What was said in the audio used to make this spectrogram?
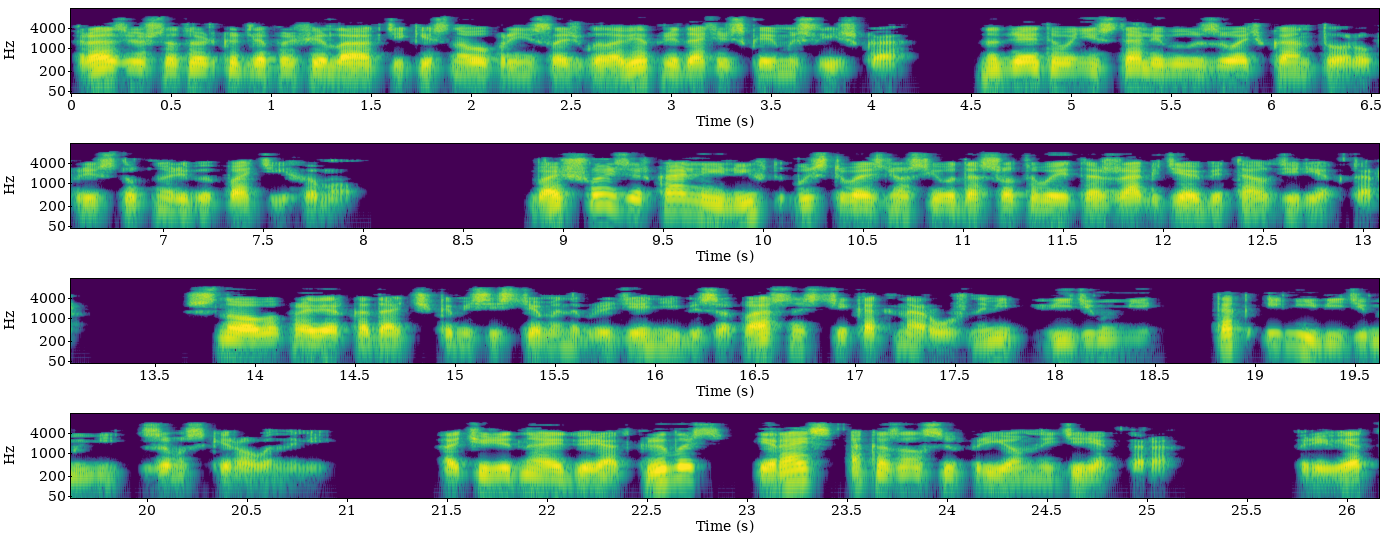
Разве что только для профилактики снова принеслась в голове предательская мыслишка но для этого не стали бы вызывать в контору, приступнули бы по-тихому. Большой зеркальный лифт быстро вознес его до сотого этажа, где обитал директор. Снова проверка датчиками системы наблюдения и безопасности, как наружными, видимыми, так и невидимыми, замаскированными. Очередная дверь открылась, и Райс оказался в приемной директора. «Привет».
